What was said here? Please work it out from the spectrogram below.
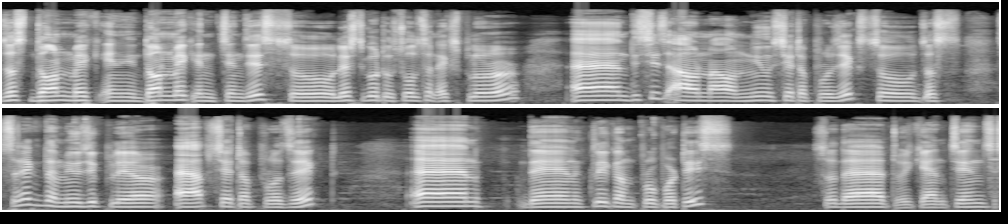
Just don't make any don't make any changes. So let's go to solution explorer. And this is our now new setup project. So just select the music player app setup project. And then click on properties so that we can change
